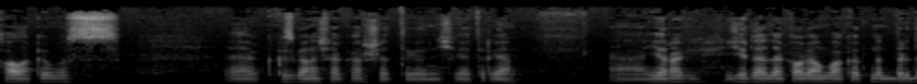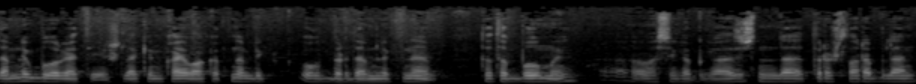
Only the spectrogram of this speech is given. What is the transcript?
халкыбыз кызганычка каршы тегән ничек әйтергә, ерак җирләрдә калган вакытны бердәмлек булырга тиеш, ләкин кай вакытны бик ул бердәмлекне тотып булмый. Василий Абдулазичның да тырышлары белән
